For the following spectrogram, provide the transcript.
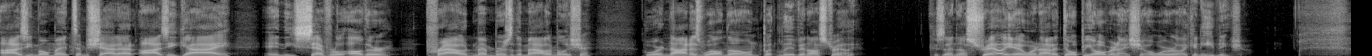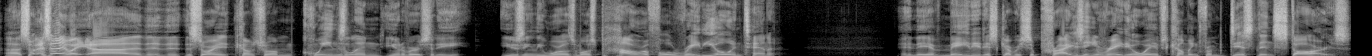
Aussie Momentum. Shout out Aussie Guy and the several other proud members of the Maller Militia who are not as well known but live in Australia. Because in Australia, we're not a dopey overnight show, we're like an evening show. Uh, so, so anyway, uh, the, the, the story comes from Queensland University using the world's most powerful radio antenna. And they have made a discovery surprising radio waves coming from distant stars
